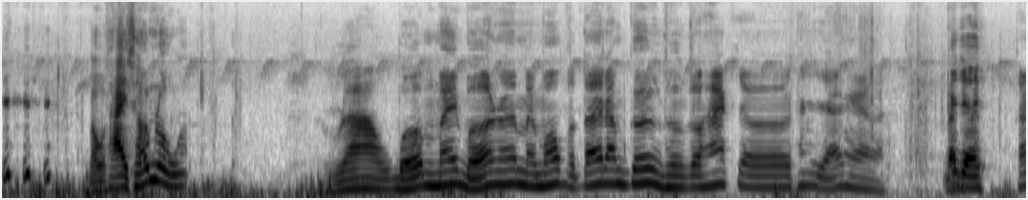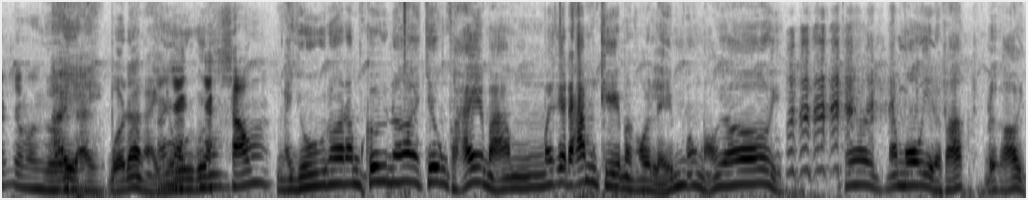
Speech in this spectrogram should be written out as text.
Đầu thai sớm luôn á. Rau bữa mấy bữa nữa mai mốt mà tới đám cưới thường tao hát cho khán giả nghe nè cái gì hát cho mọi người. Vậy vậy bữa đó ngày nó vui nhạc, của nó nhạc sống. Ngày vui của nó đám cưới nó chứ không phải mà mấy cái đám kia mà ngồi liệm ông nội ơi. Thấy ơi nam mô di đà phật được rồi.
